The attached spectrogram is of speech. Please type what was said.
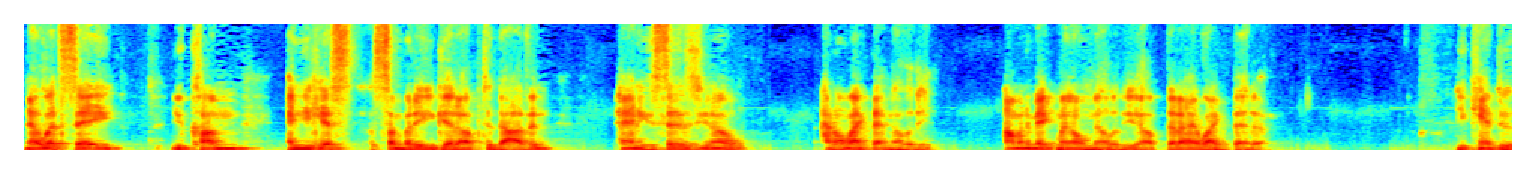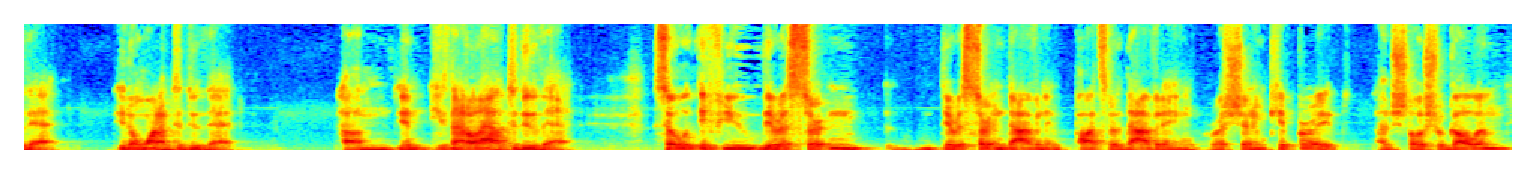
Now let's say you come and you hear somebody get up to daven, and he says, you know, I don't like that melody. I'm going to make my own melody up that I like better. You can't do that. You don't want him to do that. Um, he's not allowed to do that. So if you there are certain there are certain davening parts of davening, Rosh Hashanah Kippur, and Shlosh Regalim,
